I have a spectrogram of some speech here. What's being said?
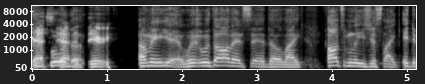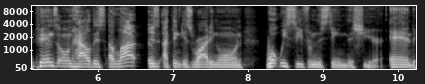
yes, yeah, in theory. I mean, yeah. With, with all that said, though, like ultimately, it's just like it depends on how this. A lot is, I think, is riding on what we see from this team this year. And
